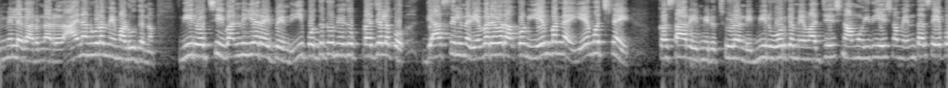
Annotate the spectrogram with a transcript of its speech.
ఎమ్మెల్యే గారు ఉన్నారు కదా ఆయనను కూడా మేము అడుగుతున్నాం. మీరు వచ్చి వన్ ఇయర్ అయిపోయింది. ఈ పొద్దుటూరు నియోజక ప్రజలకు గ్యాస్ సిలిండర్ ఎవరెవరు అకౌంట్ ఏం పడినాయి ఏమొచ్చినాయి ఒక్కసారి మీరు చూడండి మీరు ఊరికే మేము అది చేసినాము ఇది చేసినాము ఎంతసేపు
